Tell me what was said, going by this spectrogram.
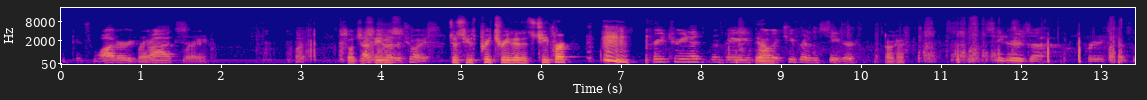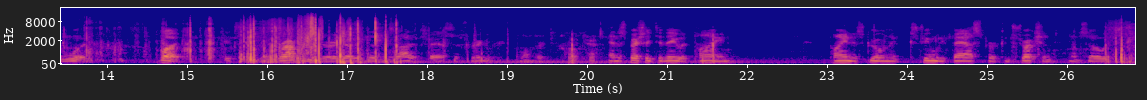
It gets water, it Right. rots. Right. But So just that'd be another use choice. just use pre-treated. It's cheaper. Pre-treated would be Yeah. probably cheaper than cedar. Okay. Cedar is a pretty expensive wood, but its properties are that it doesn't rot as fast as regular lumber. Okay. And especially today with pine, pine is growing extremely fast for construction, and so it's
